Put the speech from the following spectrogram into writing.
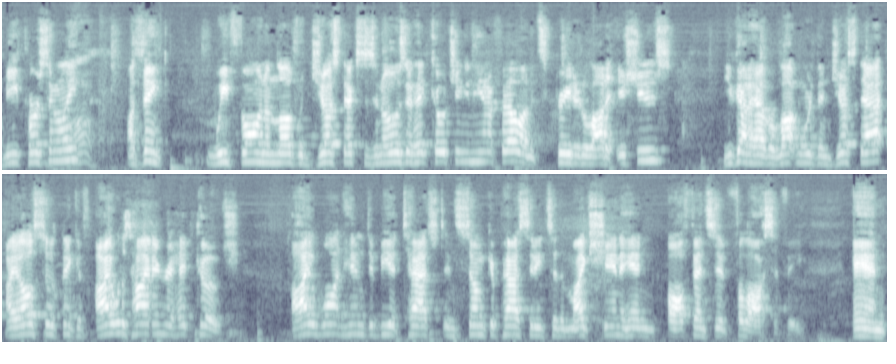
Me personally, I think we've fallen in love with just X's and O's at head coaching in the NFL, and it's created a lot of issues. You got to have a lot more than just that. I also think if I was hiring a head coach, I want him to be attached in some capacity to the Mike Shanahan offensive philosophy. And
